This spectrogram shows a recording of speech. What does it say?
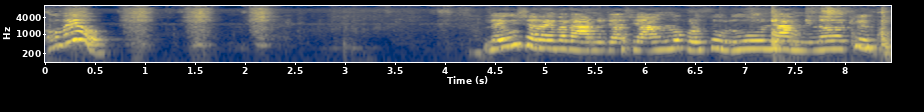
अगं बाई हो. लय हुशार आहे बघा अनुजा अशी. अंग मोकळं सोडून लांबणीनं खेळते.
